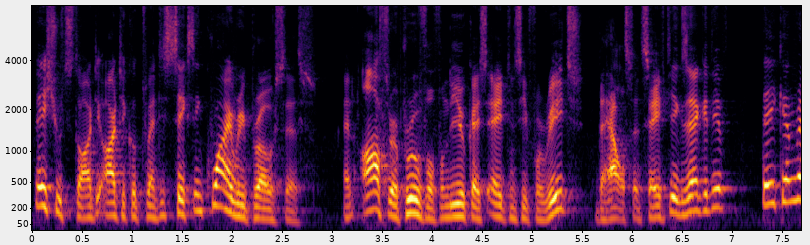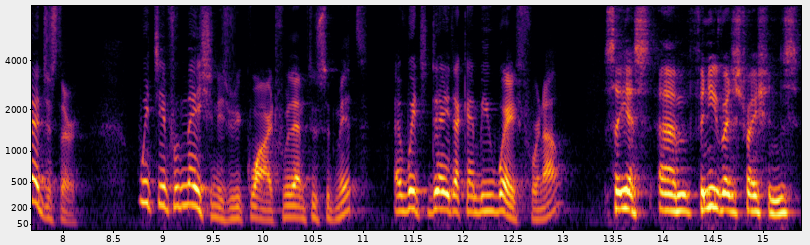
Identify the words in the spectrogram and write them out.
they should start the Article 26 inquiry process. And after approval from the UK's Agency for REACH, the Health and Safety Executive, they can register. Which information is required for them to submit? And which data can be waived for now? So yes, um, for new registrations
